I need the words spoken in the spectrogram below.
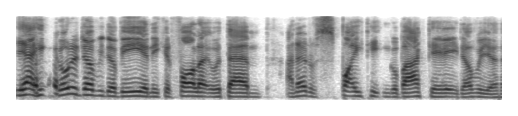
Yeah, he can go to WWE and he can fall out with them, and out of spite he can go back to AEW,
